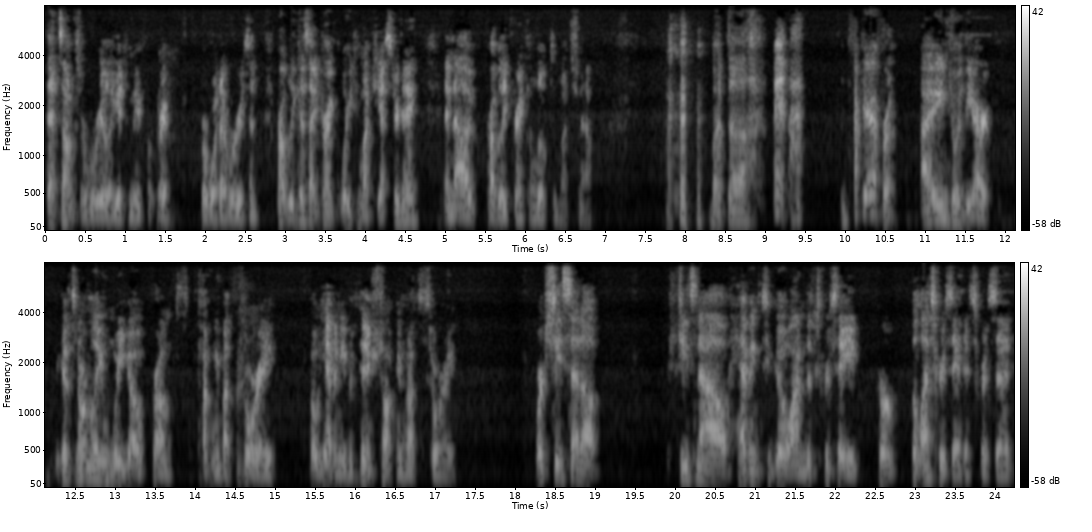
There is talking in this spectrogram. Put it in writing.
that sounds really good to me for for whatever reason. Probably because I drank way too much yesterday, and now I probably drink a little too much now. but uh, man, I, Dr. Aphra, I enjoyed the art because normally we go from talking about the story, but we haven't even finished talking about the story. Where she set up, she's now having to go on this crusade. Her the last crusade, as Chris said,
